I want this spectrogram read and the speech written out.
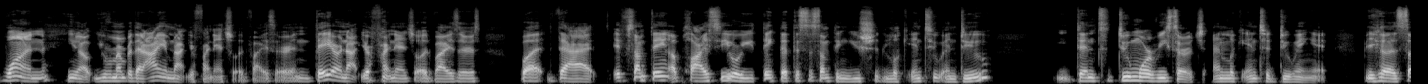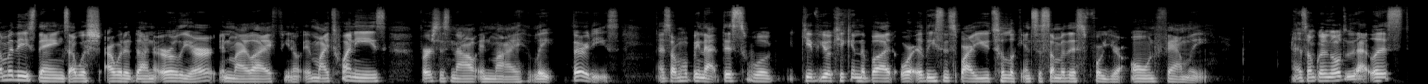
one, you know, you remember that I am not your financial advisor and they are not your financial advisors, but that if something applies to you or you think that this is something you should look into and do, then to do more research and look into doing it. Because some of these things I wish I would have done earlier in my life, you know, in my 20s versus now in my late 30s. And so I'm hoping that this will give you a kick in the butt or at least inspire you to look into some of this for your own family. And so I'm going to go through that list.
